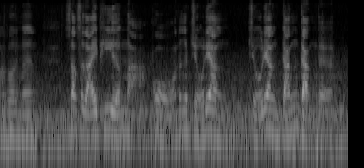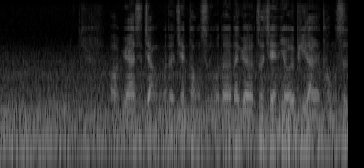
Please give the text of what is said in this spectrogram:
他说你们上次来一批人马，哦，那个酒量酒量杠杠的。哦，原来是讲我的前同事，我的那个之前有一批来的同事，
